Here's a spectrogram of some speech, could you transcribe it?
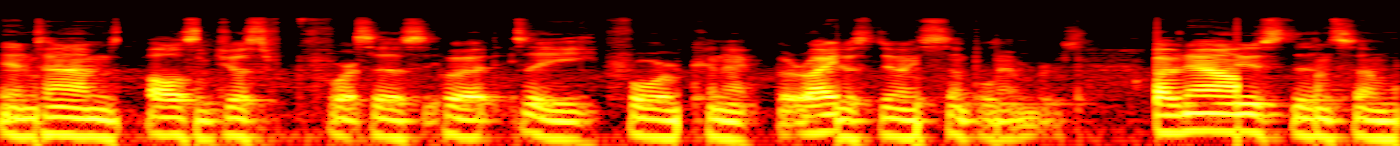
and times also just for says put C for connect, but right just doing simple numbers. I've now used this on some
